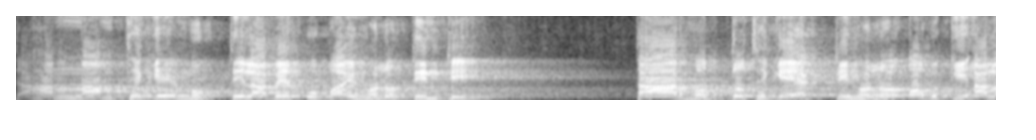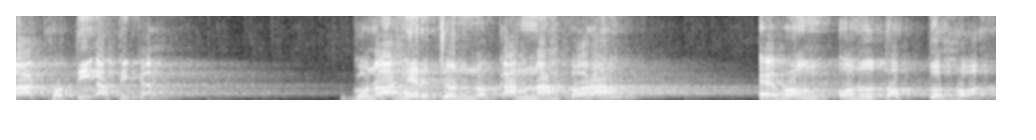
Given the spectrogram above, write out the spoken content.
জাহান্নাম থেকে মুক্তি লাভের উপায় হলো তিনটি। তার মধ্য থেকে একটি হলো অবকি আলা ক্ষতি আতিকা। গুনাহের জন্য কান্না করা এবং অনুতপ্ত হওয়া।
